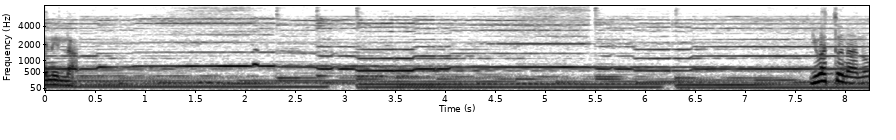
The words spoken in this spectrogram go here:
ಏನಿಲ್ಲ. ಇವತ್ತು ನಾನು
